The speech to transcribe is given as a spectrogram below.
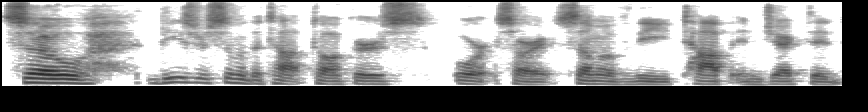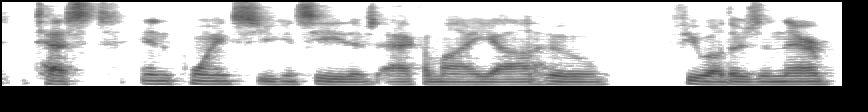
So these are some of the top talkers, or sorry, some of the top injected test endpoints. You can see there's Akamai, Yahoo, a few others in there.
